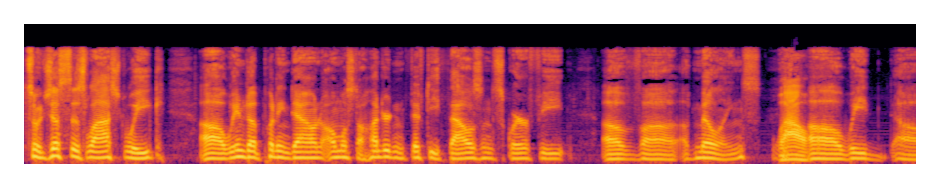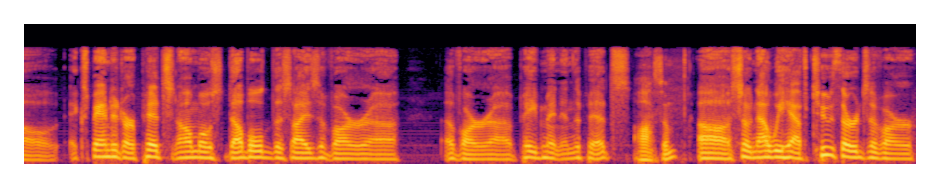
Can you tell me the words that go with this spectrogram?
so just this last week, uh, we ended up putting down almost 150,000 square feet of uh, of millings. Wow. Uh, we uh, expanded our pits and almost doubled the size of our uh, of our uh, pavement in the pits. Awesome. Uh, so now we have two thirds of our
